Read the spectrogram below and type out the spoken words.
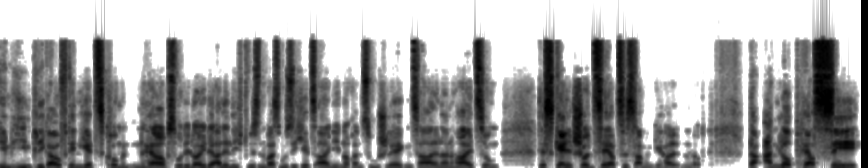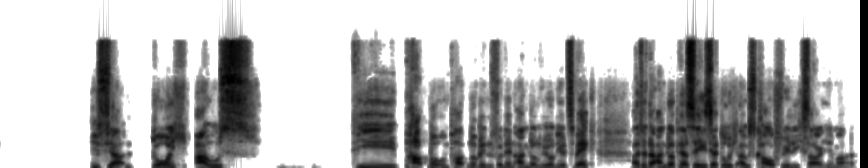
im Hinblick auf den jetzt kommenden Herbst, wo die Leute alle nicht wissen, was muss ich jetzt eigentlich noch an Zuschlägen zahlen an Heizung, das Geld schon sehr zusammengehalten wird. Der Angler per se ist ja durchaus die Partner und Partnerinnen von den Anglern hören jetzt weg. Also der Angler per se ist ja durchaus kaufwillig, sage ich mal.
